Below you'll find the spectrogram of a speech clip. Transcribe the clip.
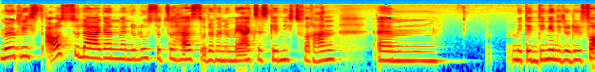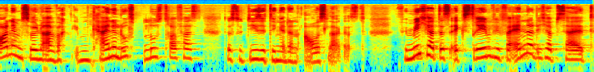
möglichst auszulagern, wenn du Lust dazu hast oder wenn du merkst, es geht nichts voran. Ähm, mit den Dingen, die du dir vornimmst, weil du einfach eben keine Lust, Lust drauf hast, dass du diese Dinge dann auslagerst. Für mich hat das extrem viel verändert. Ich habe seit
